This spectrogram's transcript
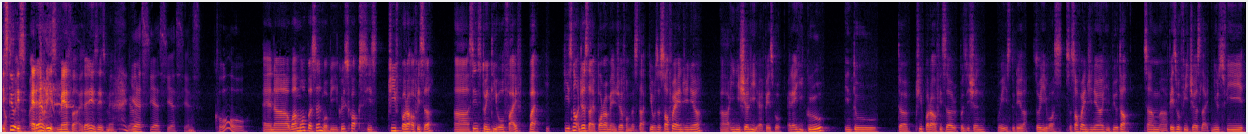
It's still it's at the end of the day it's math. Uh. At the end of the day it's math. Yeah. Yes, yes, yes, yes. Cool. And uh, one more person will be Chris Cox. He's chief product officer uh, since 2005. But he's not just like a product manager from the start. He was a software engineer uh, initially at Facebook, and then he grew into the chief product officer position where he is today. lah. So he was a software engineer. He built up some uh, Facebook features like newsfeed,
